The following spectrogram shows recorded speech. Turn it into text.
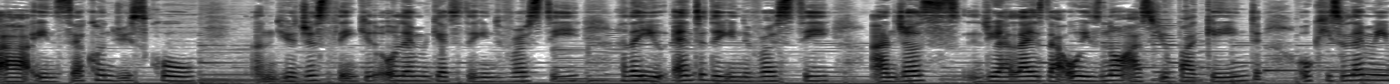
are in secondary school and you're just thinking, oh, let me get to the university, and then you enter the university and just realize that, oh, it's not as you bargained. Okay, so let me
